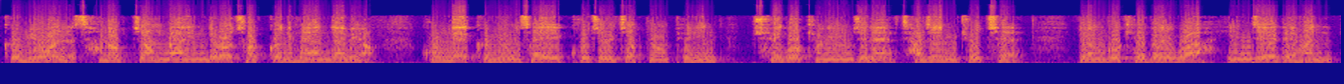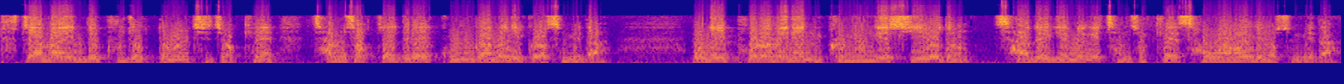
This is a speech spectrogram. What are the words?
금융을 산업적 마인드로 접근해야 한다며 국내 금융사의 고질적 병폐인 최고 경영진의 잦은 교체, 연구 개발과 인재에 대한 투자 마인드 부족 등을 지적해 참석자들의 공감을 이끌었습니다. 오늘 포럼에는 금융계 CEO 등 400여 명이 참석해 성황을 이뤘습니다.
